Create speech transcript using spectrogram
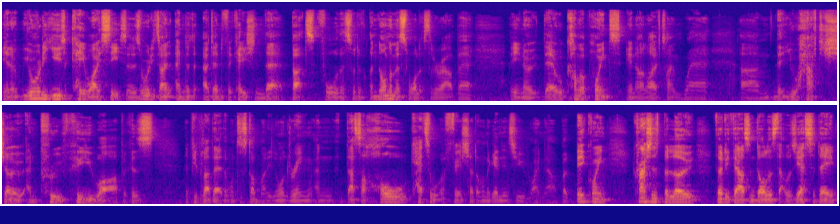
you know, you already use KYC, so there's already identification there. But for the sort of anonymous wallets that are out there, you know, there will come a point in our lifetime where um, that you have to show and prove who you are because there are people out there that want to stop money laundering, and that's a whole kettle of fish I don't want to get into right now. But Bitcoin crashes below $30,000, that was yesterday,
